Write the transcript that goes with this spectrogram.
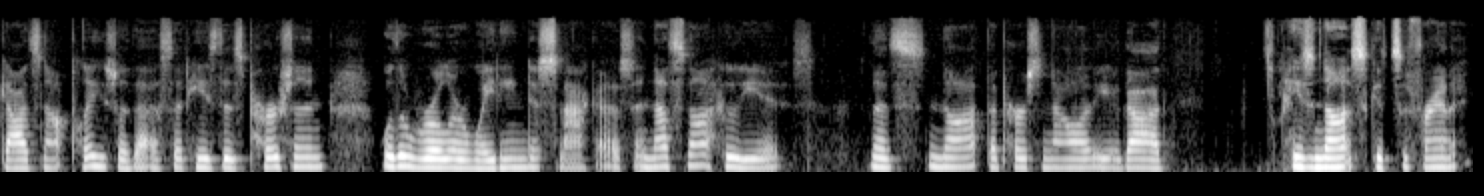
God's not pleased with us, that He's this person with a ruler waiting to smack us, and that's not who He is. That's not the personality of God. He's not schizophrenic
